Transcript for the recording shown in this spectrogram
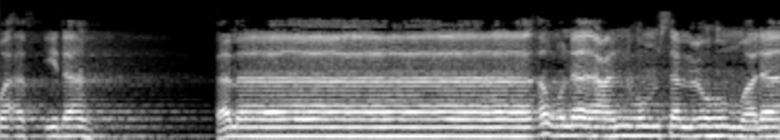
وأفئدة فما أغنى عنهم سمعهم ولا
